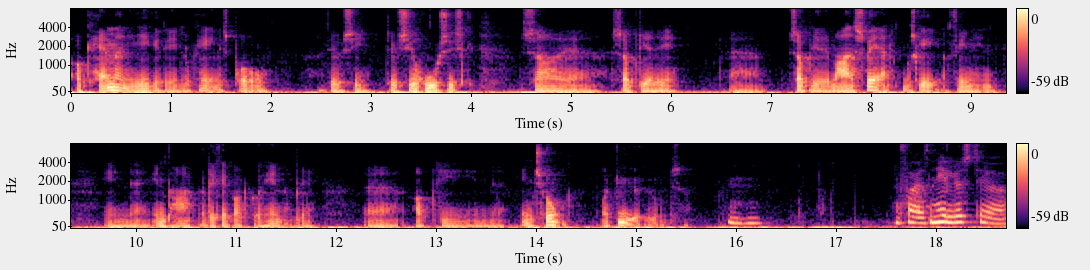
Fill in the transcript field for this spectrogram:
og kan man ikke det lokale sprog, det vil sige, det vil sige russisk, så, øh, så, bliver det, øh, så bliver det meget svært måske at finde en, en, øh, en partner. Det kan godt gå hen og blive, øh, og blive en, øh, en tung og dyr øvelse. Mm-hmm. Nu får jeg sådan helt lyst til at,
